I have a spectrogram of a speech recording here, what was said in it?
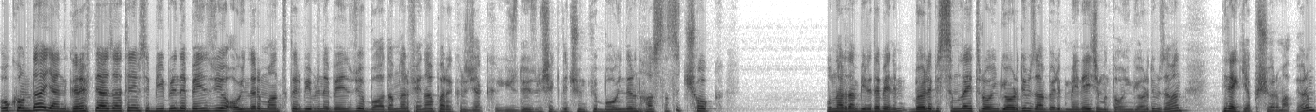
O konuda yani grafikler zaten hepsi birbirine benziyor. Oyunların mantıkları birbirine benziyor. Bu adamlar fena para kıracak %100 bir şekilde. Çünkü bu oyunların hastası çok. Bunlardan biri de benim. Böyle bir simulator oyun gördüğüm zaman, böyle bir management oyun gördüğüm zaman direkt yapışıyorum, atlıyorum.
